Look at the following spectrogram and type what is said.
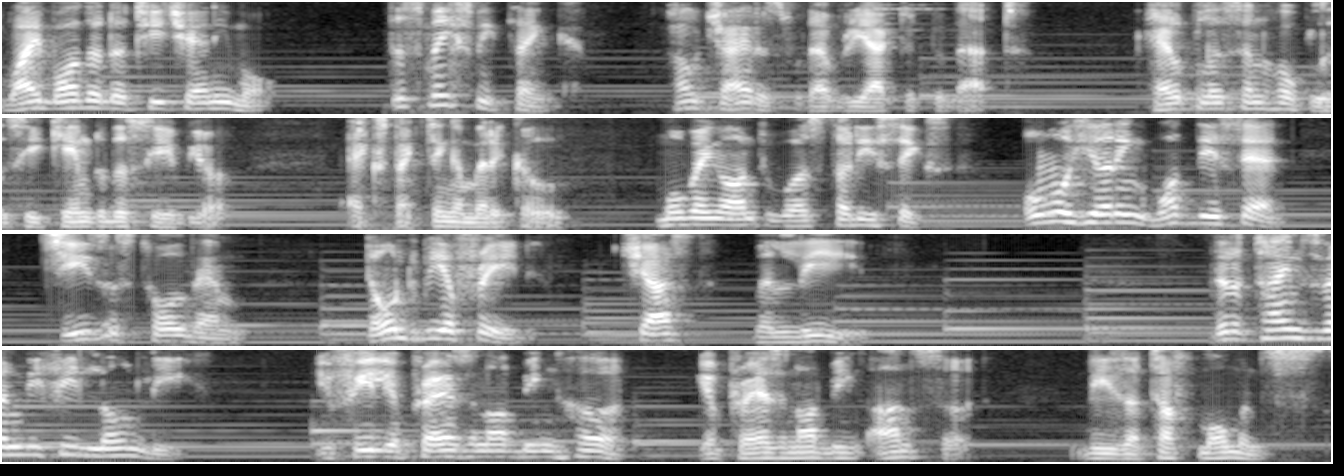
Why bother the teacher anymore? This makes me think how Jairus would have reacted to that. Helpless and hopeless, he came to the Savior, expecting a miracle. Moving on to verse 36, overhearing what they said, Jesus told them, Don't be afraid, just believe. There are times when we feel lonely. You feel your prayers are not being heard, your prayers are not being answered. These are tough moments.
